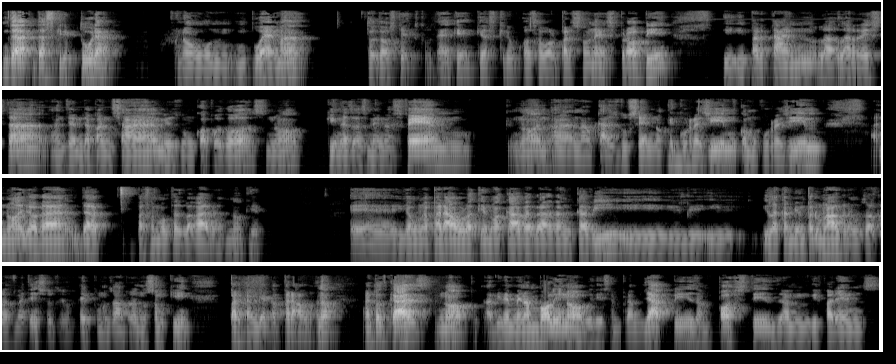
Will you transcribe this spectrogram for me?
d'escriptura. De, no? un, un poema, tots els textos eh? que, que escriu qualsevol persona és propi i, i per tant, la, la resta ens hem de pensar més d'un cop o dos, no? quines esmenes fem, no? en, en el cas docent, no? què mm. corregim, com ho corregim, no? allò de, de passa moltes vegades, no? que eh, hi ha una paraula que no acaba d'encabir i, i, i, i la canviem per una altra nosaltres mateixos. Dius, eh, nosaltres no som qui per canviar cap paraula. No? En tot cas, no? evidentment amb boli no, vull dir sempre amb llapis, amb pòstits, amb diferents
